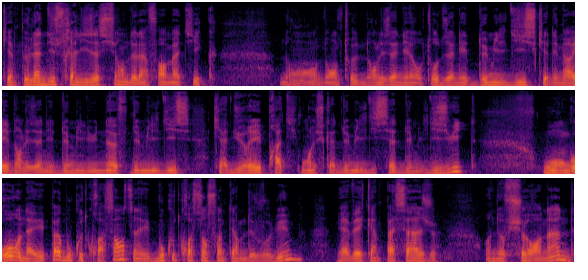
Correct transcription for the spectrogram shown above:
qui est un peu l'industrialisation de l'informatique dans, les années, autour des années 2010, qui a démarré dans les années 2009, 2010, qui a duré pratiquement jusqu'à 2017-2018 où en gros on n'avait pas beaucoup de croissance, on avait beaucoup de croissance en termes de volume, mais avec un passage en offshore en Inde,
